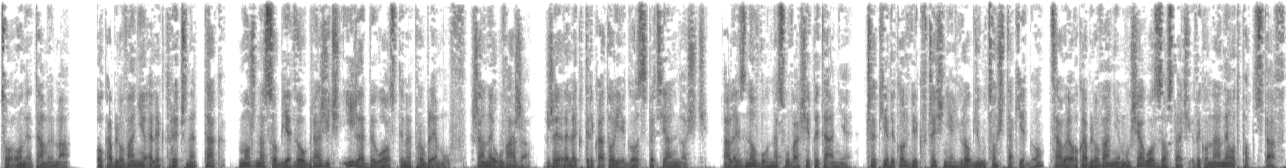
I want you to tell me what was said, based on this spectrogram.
Co one tam ma? Okablowanie elektryczne, tak, można sobie wyobrazić ile było z tym problemów. Szane uważa, że elektryka to jego specjalność, ale znowu nasuwa się pytanie, czy kiedykolwiek wcześniej robił coś takiego? Całe okablowanie musiało zostać wykonane od podstaw,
